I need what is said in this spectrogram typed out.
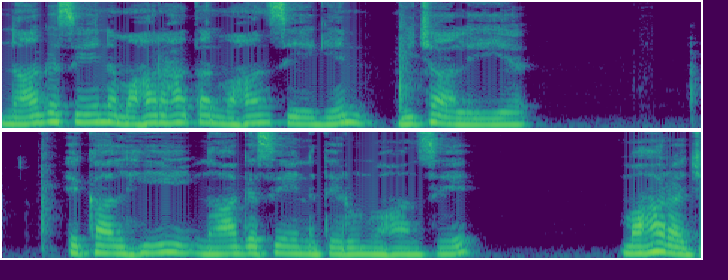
නාගසේන මහරහතන් වහන්සේගෙන් විචාලේය. එකල්හි නාගසේන තෙරුන් වහන්සේ මහරජ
